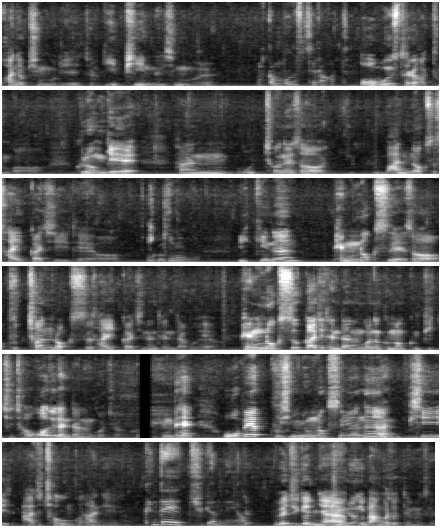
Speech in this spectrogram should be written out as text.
관엽 식물이 저렇게 잎이 있는 식물, 약간 몬스테라 같은 어 몬스테라 같은 거 그런 게 한 5천에서 만 럭스 사이까지 돼요. 있기는요 이끼는 100럭스에서 9000럭스 사이까지는 된다고 해요. 100럭스까지 된다는 거는 그만큼 빛이 적어도 된다는 거죠. 근데 596럭스면은 빛이 아주 적은 건 아니에요. 근데 죽였네요 왜 죽였냐? 조명이 망가졌다면서요.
